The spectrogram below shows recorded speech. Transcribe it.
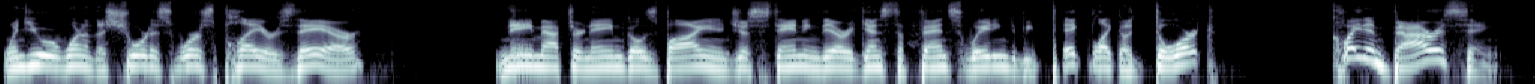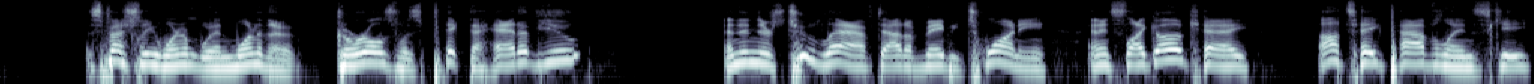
when you were one of the shortest, worst players there. Name after name goes by and you're just standing there against the fence waiting to be picked like a dork. Quite embarrassing, especially when, when one of the girls was picked ahead of you. And then there's two left out of maybe 20. And it's like, okay, I'll take Pavlinsky.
